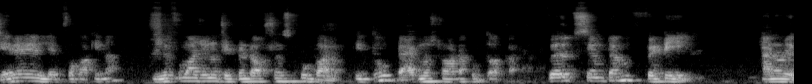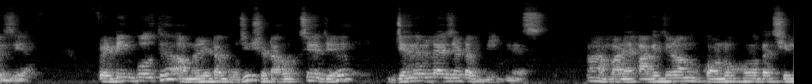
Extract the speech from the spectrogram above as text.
জেনে নিন লিম্ফোমা কিনা। লিম্ফোমার জন্য ট্রিটমেন্ট অপশনস খুব ভালো, কিন্তু ডায়াগনোস হওয়াটা খুব দরকার। Twelve symptom fatigue anorexia fatigue বলতে আমরা যেটা বুঝি সেটা হচ্ছে যে জেনারেলাইজ একটা উইকনেস হ্যাঁ মানে আগে যেরকম কর্মক্ষমতা ছিল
